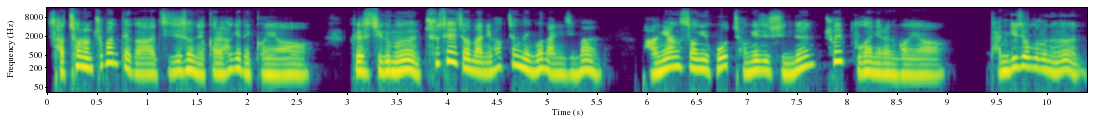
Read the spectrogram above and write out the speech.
4,000원 초반대가 지지선 역할을 하게 될 거예요. 그래서 지금은 추세 전환이 확정된 건 아니지만 방향성이 곧 정해질 수 있는 초입 구간이라는 거예요. 단기적으로는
